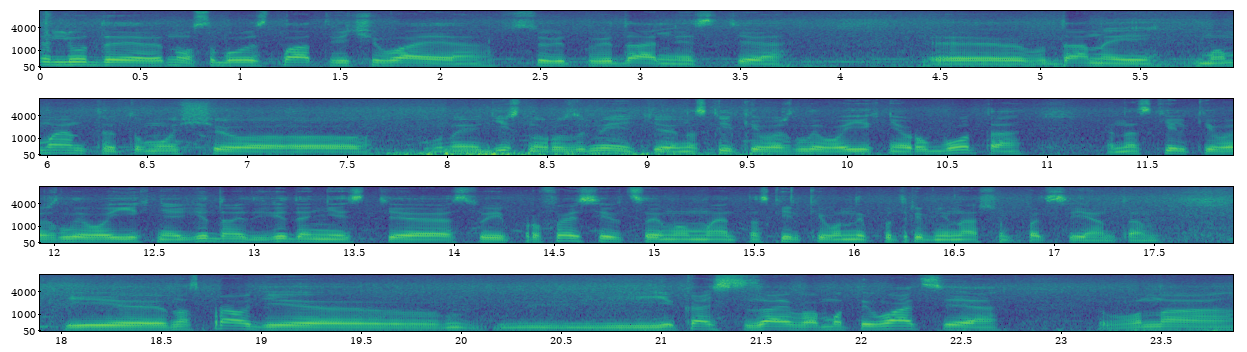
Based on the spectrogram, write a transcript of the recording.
Люди, ну, особовий склад відчуває всю відповідальність е, в даний момент, тому що е, вони дійсно розуміють, наскільки важлива їхня робота, наскільки важлива їхня відданість е, своїй професії в цей момент, наскільки вони потрібні нашим пацієнтам. І е, насправді е, якась зайва мотивація, вона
